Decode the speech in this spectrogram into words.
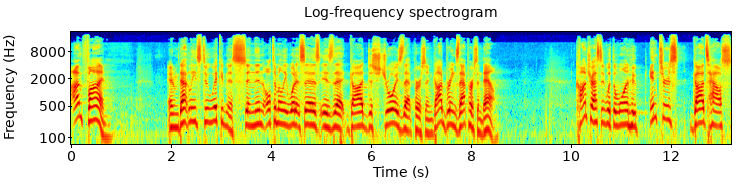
am fine. And that leads to wickedness. And then ultimately, what it says is that God destroys that person, God brings that person down. Contrasted with the one who enters God's house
